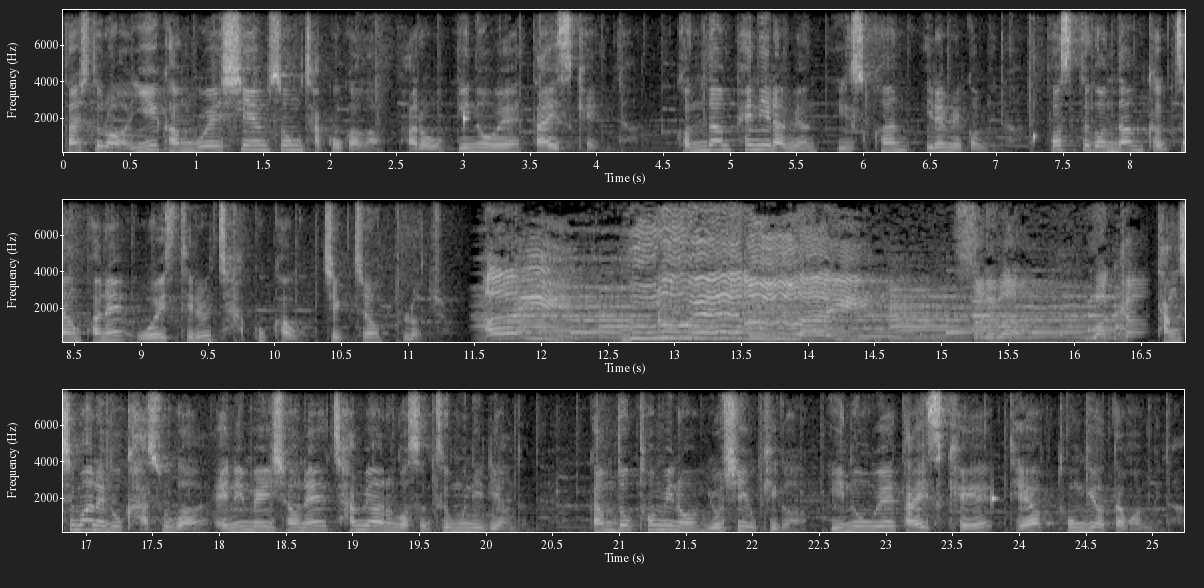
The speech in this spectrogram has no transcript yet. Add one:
다시 돌아와 이 광고의 CM송 작곡가가 바로 이노우에 다이스케입니다. 건담 팬이라면 익숙한 이름일 겁니다. 퍼스트 건담 극장판의 OST를 작곡하고 직접 불렀죠. 愛震 당시만 해도 가수가 애니메이션에 참여하는 것은 드문 일이었는데 감독 토미노 요시유키가 이노우에 다이스케의 대학 동기였다고 합니다.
